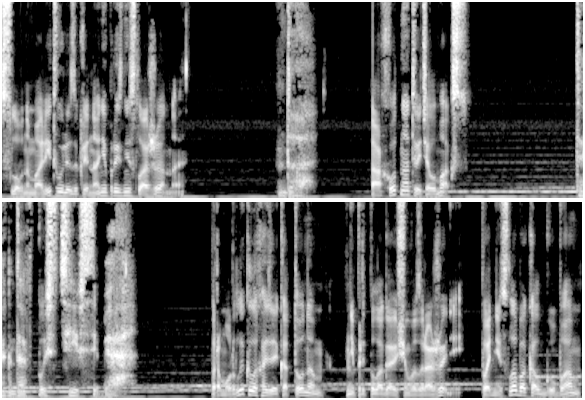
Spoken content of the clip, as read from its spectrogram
словно молитву или заклинание, произнесла Жанна. «Да», — охотно ответил Макс. «Тогда впусти в себя». Промурлыкала хозяйка тоном, не предполагающим возражений, поднесла бокал к губам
